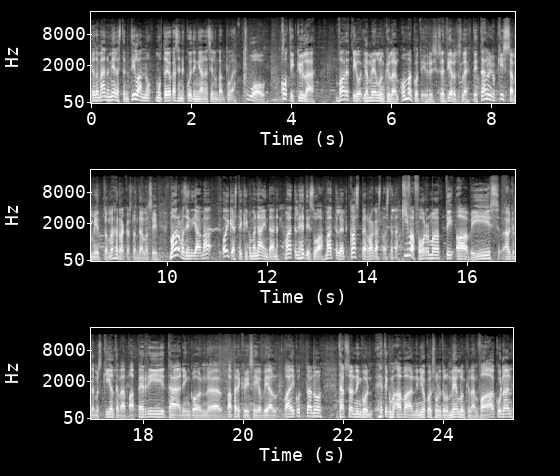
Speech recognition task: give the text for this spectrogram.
jota mä en ole mielestäni tilannut, mutta joka sinne kuitenkin aina silloin tulee. Wow. Kotikylä. Vartio ja Mellonkylän omakotiyhdistyksen tiedotuslehti. Tämä on niin kissan minttu. Mähän rakastan tällaisia. Mä arvasin, ja mä oikeastikin kun mä näin tämän, mä ajattelin heti sua. Mä ajattelin, että Kasper rakastaisi tätä. Kiva formaatti, A5, aika tämmöistä kieltävää paperia. Tämä niin kuin, paperikriisi ei ole vielä vaikuttanut. Tässä on niin kuin, heti kun mä avaan, niin joku on suunnitellut Mellonkylän vaakunan.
